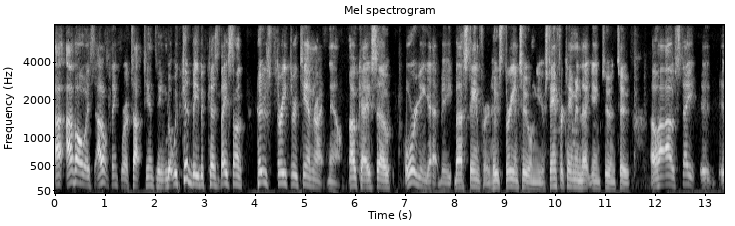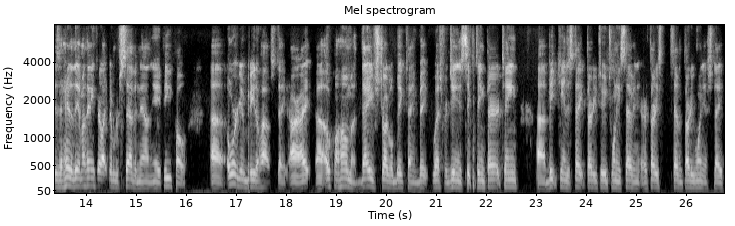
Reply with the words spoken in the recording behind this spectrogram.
I, I've always I don't think we're a top ten team, but we could be because based on who's three through ten right now. Okay, so Oregon got beat by Stanford, who's three and two on the year. Stanford came in that game two and two. Ohio State is ahead of them. I think they're like number seven now in the AP poll. Uh, Oregon beat Ohio State. All right. Uh, Oklahoma, they've struggled big time. Big West Virginia 16 13. Uh, beat Kansas State 32 27 or 37 31 yesterday.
